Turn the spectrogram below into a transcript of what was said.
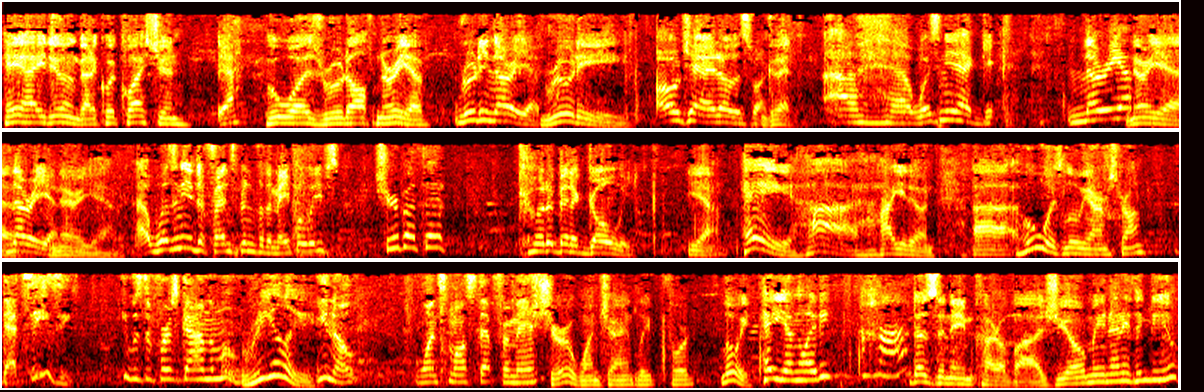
Hey, how you doing? Got a quick question. Yeah? Who was Rudolf Nureyev? Rudy Nureyev. Rudy. Okay, I know this one. Good. Uh, uh wasn't he a... G- Nureyev? Nureyev. Nureyev. Nureyev. Uh, wasn't he a defenseman for the Maple Leafs? Sure about that? Could have been a goalie. Yeah. Hey, hi, how you doing? Uh, who was Louis Armstrong? That's easy. He was the first guy on the moon. Really? You know, one small step for man. Sure, one giant leap forward. Louis. Hey, young lady. Uh-huh. Does the name Caravaggio mean anything to you?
